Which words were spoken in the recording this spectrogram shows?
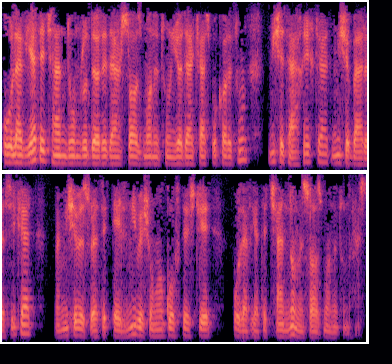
اولویت چندم رو داره در سازمانتون یا در کسب و کارتون میشه تحقیق کرد میشه بررسی کرد و میشه به صورت علمی به شما گفتش که اولویت چندم سازمانتون هست.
